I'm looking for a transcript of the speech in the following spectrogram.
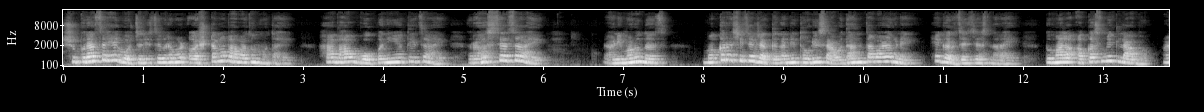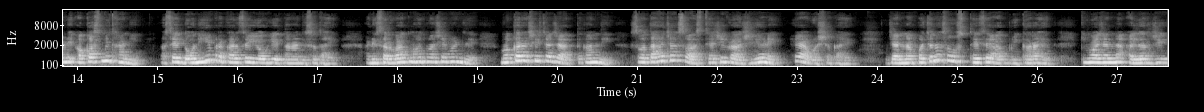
शुक्राचे हे गोचरीचे भ्रमण अष्टम भावातून होत आहे. हा भाव गोपनीयतेचा आहे रहस्याचा आहे. आणि म्हणूनच मकर राशीच्या जातकांनी थोडी सावधानता बाळगणे हे गरजेचे असणार आहे. तुम्हाला आकस्मिक लाभ आणि आकस्मिक हानी असे दोन्ही प्रकारचे योग येताना दिसत आहे आणि सर्वात महत्त्वाचे म्हणजे मकर राशीच्या जातकांनी स्वतःच्या स्वास्थ्याची काळजी घेणे हे आवश्यक आहे. ज्यांना पचनसंस्थेचे विकार आहेत किंवा ज्यांना ॲलर्जी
